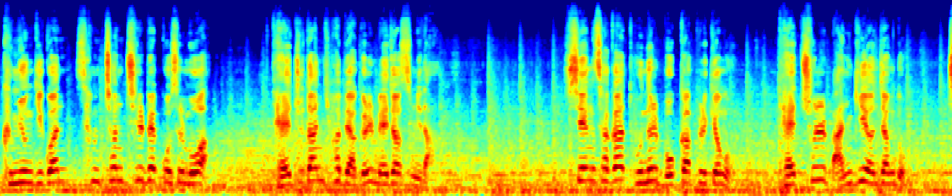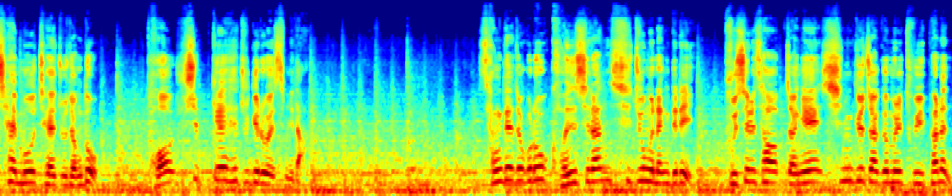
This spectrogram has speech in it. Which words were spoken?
금융기관 3,700곳을 모아 대주단 협약을 맺었습니다. 시행사가 돈을 못 갚을 경우 대출 만기 연장도 채무 재조정도 더 쉽게 해주기로 했습니다. 상대적으로 건실한 시중은행들이 부실 사업장에 신규 자금을 투입하는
